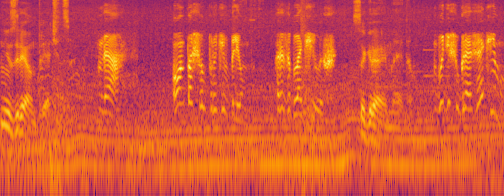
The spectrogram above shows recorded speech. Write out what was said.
Не зря он прячется. Да. Он пошел против Блюм. Разоблачил их. Сыграем на этом. Будешь угрожать ему?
